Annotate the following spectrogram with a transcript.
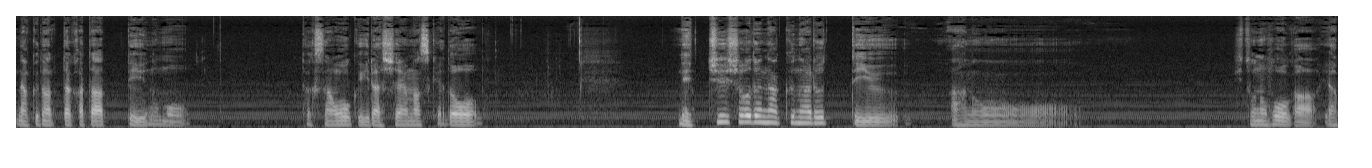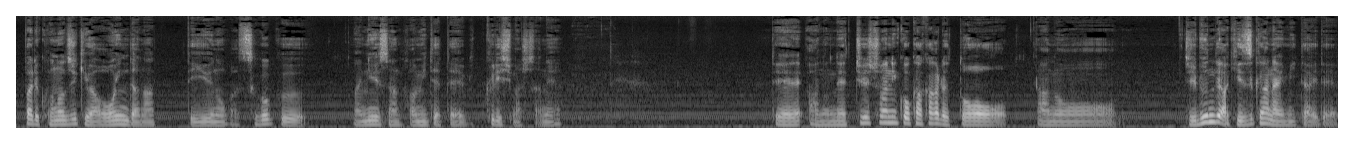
亡くなった方っていうのもたくさん多くいらっしゃいますけど熱中症で亡くなるっていうあのー人の方がやっぱりこの時期は多いんだなっていうのがすごく、まあ、ニュースなんかを見ててびっくりしましたね。であの熱中症にこうかかるとあの自分では気づかないみたいで。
